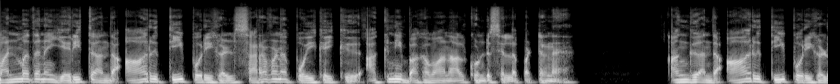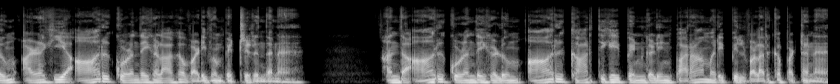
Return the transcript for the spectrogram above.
மன்மதனை எரித்த அந்த ஆறு தீப்பொறிகள் சரவண பொய்கைக்கு அக்னி பகவானால் கொண்டு செல்லப்பட்டன. அங்கு அந்த ஆறு தீப்பொறிகளும் அழகிய ஆறு குழந்தைகளாக வடிவம் பெற்றிருந்தன. அந்த ஆறு குழந்தைகளும் ஆறு கார்த்திகை பெண்களின் பராமரிப்பில் வளர்க்கப்பட்டன.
